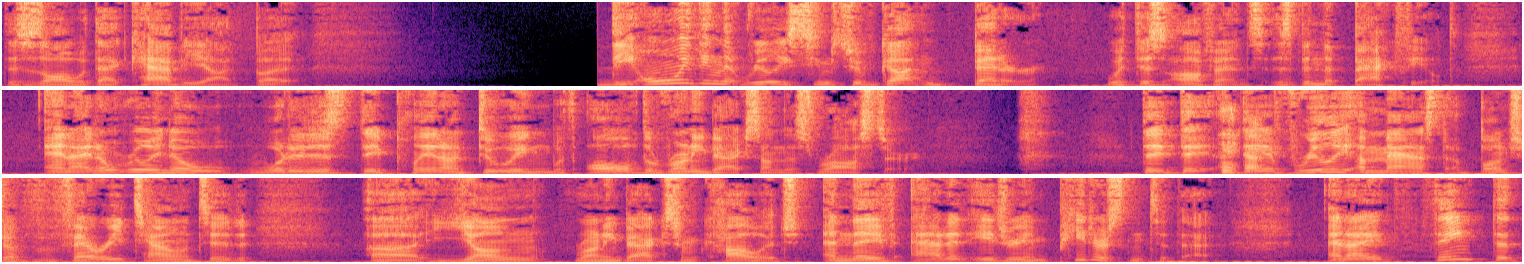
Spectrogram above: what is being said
this is all with that caveat, but the only thing that really seems to have gotten better with this offense has been the backfield. And I don't really know what it is they plan on doing with all of the running backs on this roster. They they, yeah. they have really amassed a bunch of very talented uh, young running backs from college, and they've added Adrian Peterson to that. And I think that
